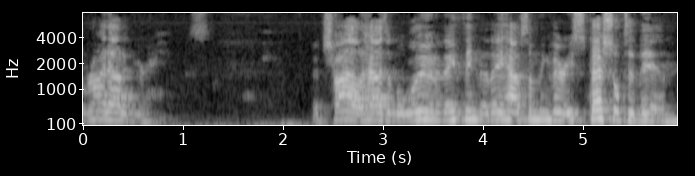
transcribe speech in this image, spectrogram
right out of your a child has a balloon and they think that they have something very special to them.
